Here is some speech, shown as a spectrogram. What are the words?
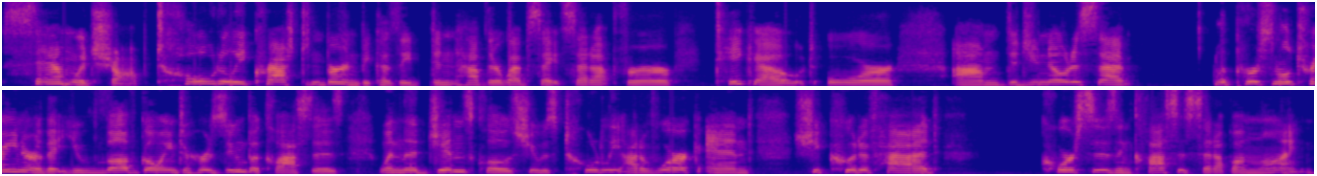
sandwich shop totally crashed and burned because they didn't have their website set up for takeout? Or um, did you notice that? the personal trainer that you love going to her Zumba classes. When the gyms closed, she was totally out of work and she could have had courses and classes set up online.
